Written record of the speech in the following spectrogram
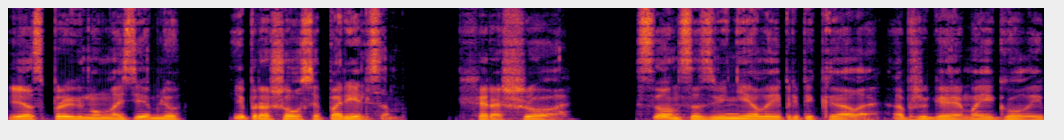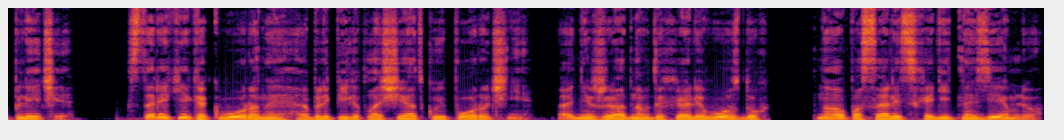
Я спрыгнул на землю и прошелся по рельсам. Хорошо. Солнце звенело и припекало, обжигая мои голые плечи. Старики, как вороны, облепили площадку и поручни. Они жадно вдыхали воздух, но опасались сходить на землю,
